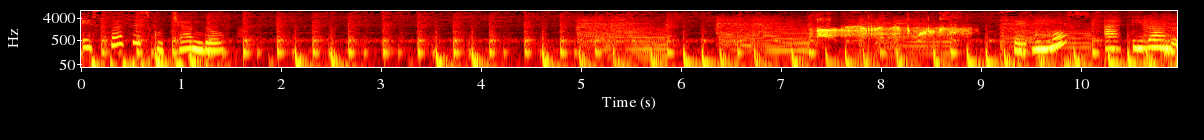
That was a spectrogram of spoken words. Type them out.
Estás escuchando ADR Networks. Seguimos activando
